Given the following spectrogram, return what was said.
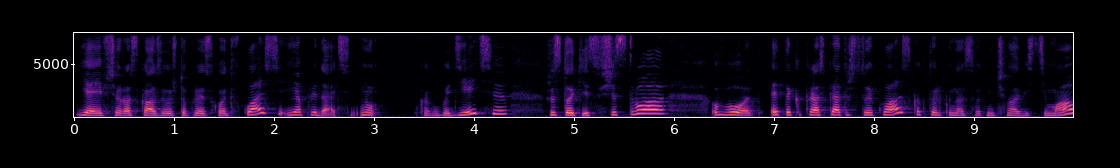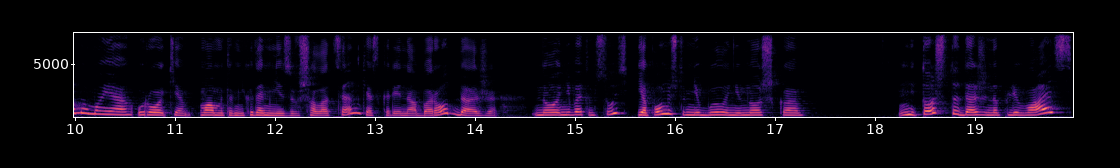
я ей все рассказываю, что происходит в классе, я предатель. Ну, как бы дети, жестокие существа, вот, это как раз пятый-шестой класс, как только у нас вот начала вести мама моя уроки. Мама там никогда мне не завышала оценки, а скорее наоборот даже. Но не в этом суть. Я помню, что мне было немножко не то, что даже наплевать,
